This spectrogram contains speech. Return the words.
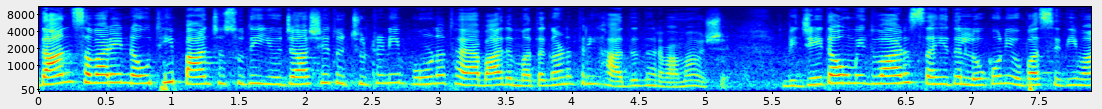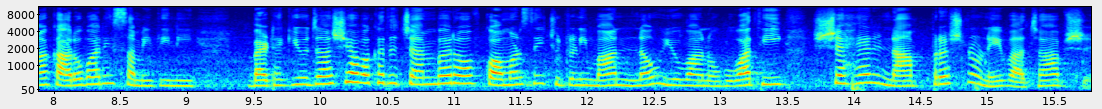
દાન સવારે નવથી પાંચ સુધી યોજાશે તો ચૂંટણી પૂર્ણ થયા બાદ મતગણતરી હાથ ધરવામાં આવશે. વિજેતા ઉમેદવાર સહિત લોકોની ઉપસ્થિતિમાં કારોબારી સમિતિની બેઠક યોજાશે. આ વખતે ચેમ્બર ઓફ કોમર્સની ચૂંટણીમાં નવ યુવાનો હોવાથી શહેરના પ્રશ્નોને વાચા આપશે.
